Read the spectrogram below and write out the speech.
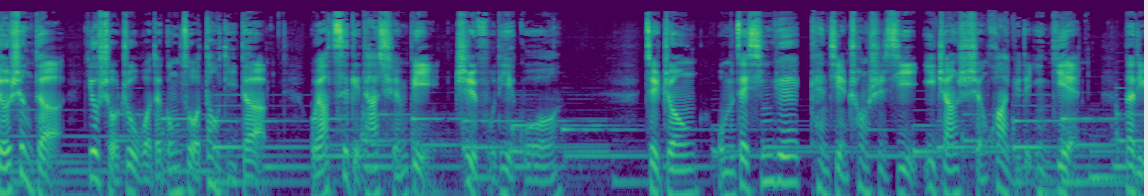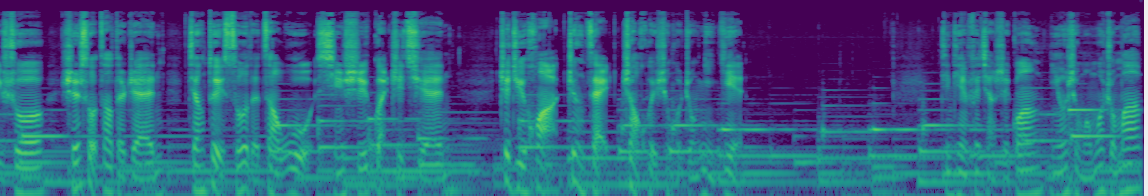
得胜的又守住我的工作到底的，我要赐给他权柄，制服列国。最终，我们在新约看见创世纪一章神话语的应验，那里说神所造的人将对所有的造物行使管制权。这句话正在教会生活中应验。今天分享时光，你有什么摸着吗？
